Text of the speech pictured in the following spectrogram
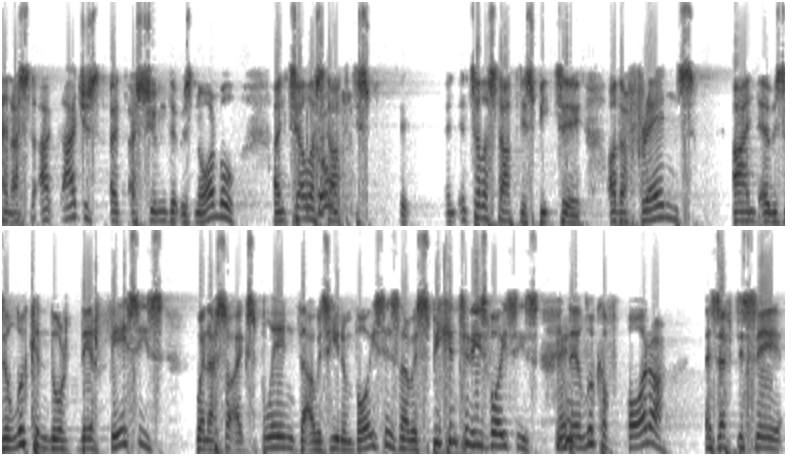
and I, I, I just I assumed it was normal until I started to speak to, until I started to speak to other friends, and it was the look in their, their faces when I sort of explained that I was hearing voices and I was speaking to these voices. The look of horror, as if to say,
